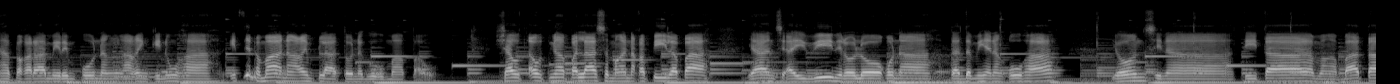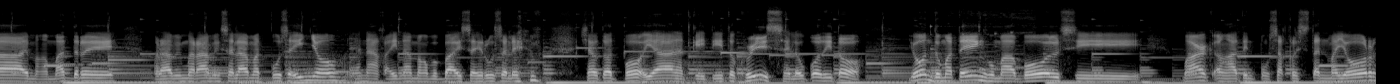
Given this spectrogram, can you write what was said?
Napakarami rin po ng aking kinuha. Ito naman ang aking plato, nag-uumapaw. Shout out nga pala sa mga nakapila pa. Yan, si Ivy, niloloko ko na dadamihan ng kuha. Yon, sina tita, mga bata, mga madre. Maraming maraming salamat po sa inyo. Yan, nakain na mga babae sa Jerusalem. Shout out po. Yan, at kay Tito Chris. Hello po, Tito. Yon, dumating, humabol si Mark, ang atin pong sakristan mayor.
